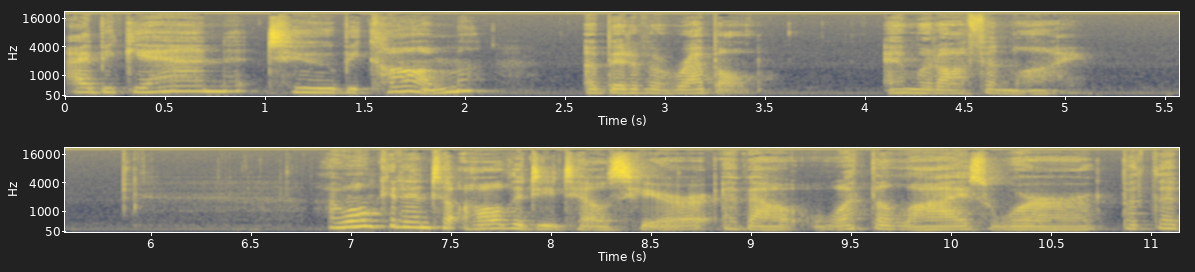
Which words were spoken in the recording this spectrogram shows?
I began to become a bit of a rebel and would often lie. I won't get into all the details here about what the lies were, but the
